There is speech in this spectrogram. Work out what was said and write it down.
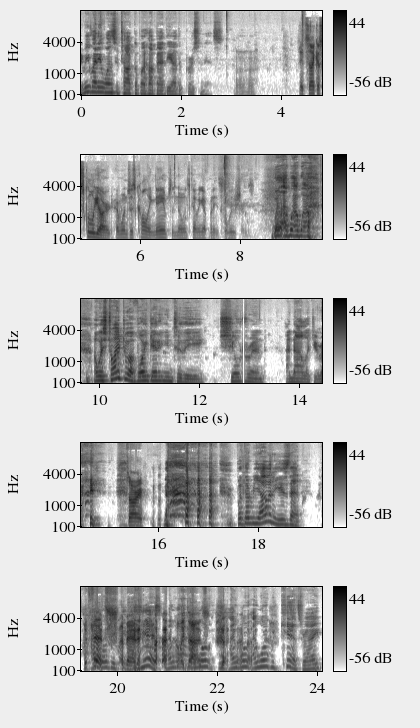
Everybody wants to talk about how bad the other person is. Mhm. It's like a schoolyard. Everyone's just calling names and no one's coming up with any solutions. Well, I was trying to avoid getting into the children analogy, right? Sorry. but the reality is that It I work with ki- Yes, I, It really I does. work, I work. I work with kids, right?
